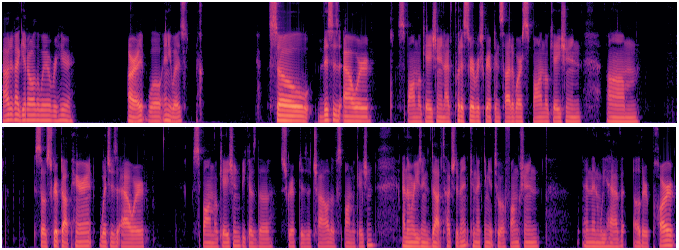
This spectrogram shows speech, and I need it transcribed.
How did I get all the way over here? All right, well, anyways. So this is our spawn location. I've put a server script inside of our spawn location. Um, so script.parent, which is our spawn location because the script is a child of spawn location. And then we're using the dot touched event, connecting it to a function. And then we have other part.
